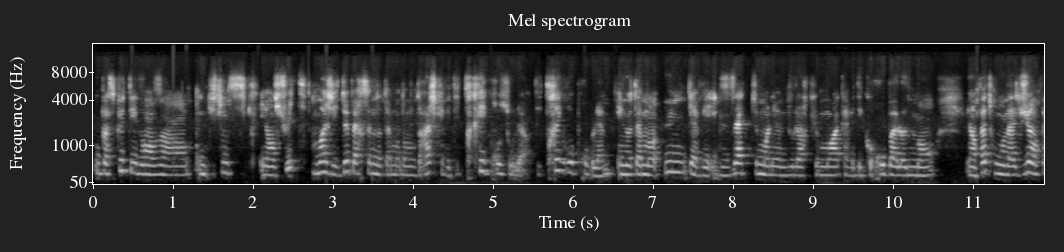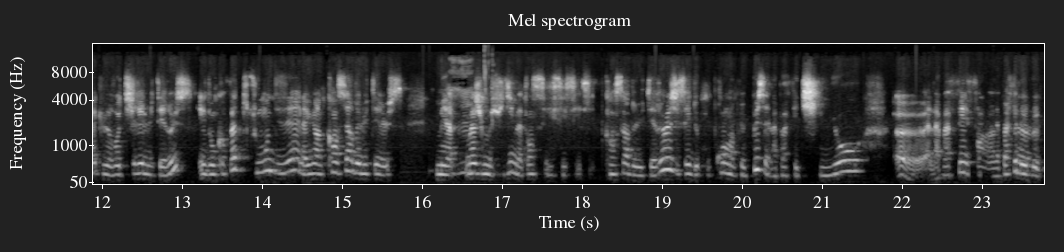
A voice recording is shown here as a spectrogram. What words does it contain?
Ou parce que t'es dans un, une question de cycle? Et ensuite, moi, j'ai deux personnes, notamment dans mon entourage, qui avaient des très grosses douleurs, des très gros problèmes. Et notamment une qui avait exactement les mêmes douleurs que moi, qui avait des gros ballonnements. Et en fait, où on a dû en fait lui retirer l'utérus. Et donc, en fait, tout le monde disait, elle a eu un cancer de l'utérus. Mais mhm. moi, je me suis dit, mais attends, c'est cancer de l'utérus, j'essaye de comprendre un peu plus. Elle n'a pas fait de chimio, euh, elle n'a pas fait, pas fait le,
